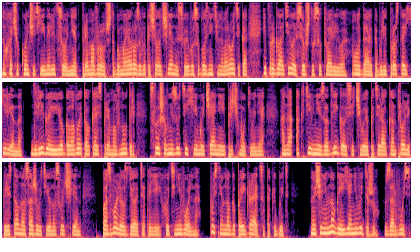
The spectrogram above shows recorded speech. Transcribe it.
Но хочу кончить ей на лицо, нет, прямо в рот, чтобы моя роза вытащила члены своего соблазнительного ротика и проглотила все, что сотворила. О да, это будет просто охеренно. Двигаю ее головой, толкаясь прямо внутрь, слыша внизу тихие мычания и причмокивания. Она активнее задвигалась, отчего я потерял контроль и перестал насаживать ее на свой член. Позволил сделать это ей, хоть и невольно. Пусть немного поиграется, так и быть. Но еще немного, и я не выдержу, взорвусь.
